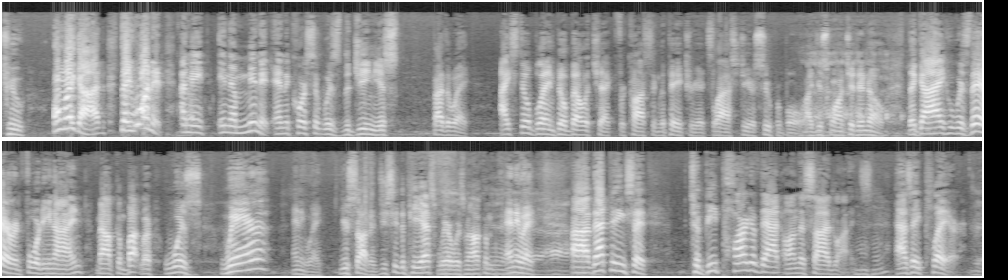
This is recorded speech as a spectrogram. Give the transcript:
to oh my God, they won it. I mean, in a minute. And of course, it was the genius. By the way, I still blame Bill Belichick for costing the Patriots last year's Super Bowl. I just want you to know the guy who was there in '49, Malcolm Butler, was where? Anyway, you saw it. Did you see the PS? Where was Malcolm? Anyway, uh, that being said, to be part of that on the sidelines as a player, Yeah.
